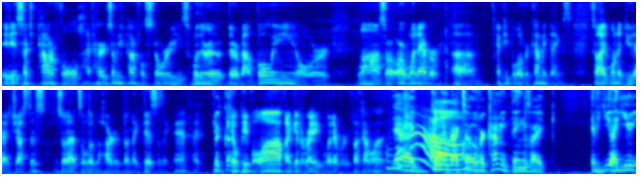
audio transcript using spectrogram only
it is such powerful. I've heard so many powerful stories, whether they're about bullying or loss or, or whatever, um, and people overcoming things. So I want to do that justice. So that's a little bit harder. But like this is like, eh, I get But to kill people off. I get to write whatever the fuck I want. Yeah, like going back to overcoming things, like if you like you,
